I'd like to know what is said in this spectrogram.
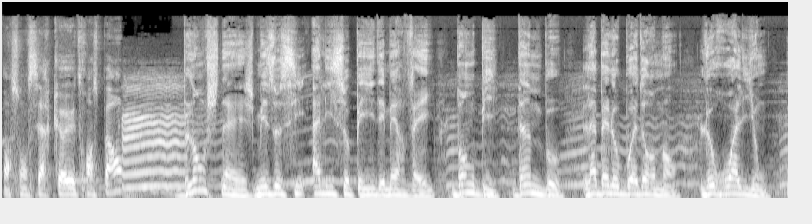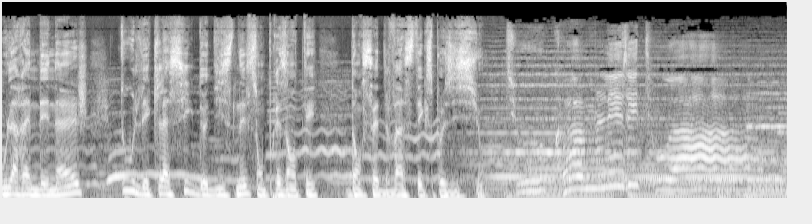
dans son cercueil transparent. Blanche-Neige, mais aussi Alice au pays des merveilles, Bambi, Dumbo, La Belle au bois dormant, Le Roi Lion ou La Reine des Neiges, tous les classiques de Disney sont présentés dans cette vaste exposition. Tout comme les étoiles.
